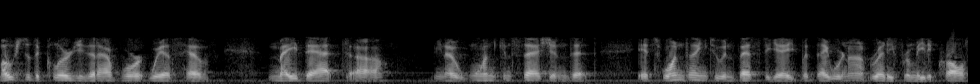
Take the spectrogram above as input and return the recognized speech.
most of the clergy that I've worked with have made that, uh, you know, one concession that it's one thing to investigate, but they were not ready for me to cross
